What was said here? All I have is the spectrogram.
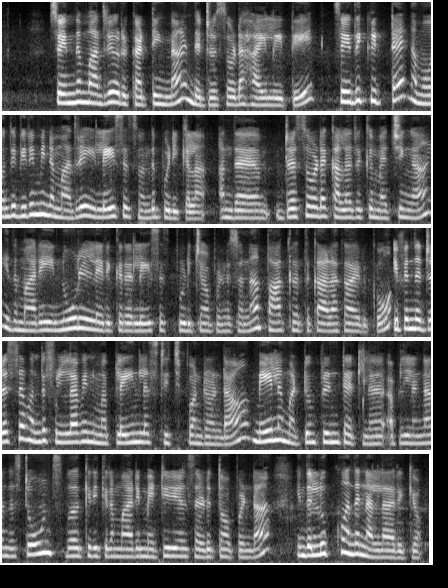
ஸோ இந்த மாதிரி ஒரு கட்டிங் தான் இந்த ட்ரெஸ்ஸோட ஹைலைட்டே ஸோ இதுக்கிட்ட நம்ம வந்து விரும்பின மாதிரி லேசஸ் வந்து பிடிக்கலாம். அந்த ட்ரெஸ்ஸோட கலருக்கு மேட்சிங்காக இது மாதிரி நூலில் இருக்கிற லேசஸ் பிடிச்சோம் அப்படின்னு சொன்னால் பார்க்குறதுக்கு அழகாக இருக்கும். இப்போ இந்த ட்ரெஸ்ஸை வந்து ஃபுல்லாகவே நம்ம பிளெயினில் ஸ்டிச் பண்ணுறோம்டா மேலே மட்டும் பிரிண்டட்ல அப்படி இல்லைன்னா அந்த ஸ்டோன்ஸ் ஒர்க் இருக்கிற மாதிரி மெட்டீரியல்ஸ் எடுத்தோம் அப்படின்னா இந்த லுக் வந்து நல்லா இருக்கும்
